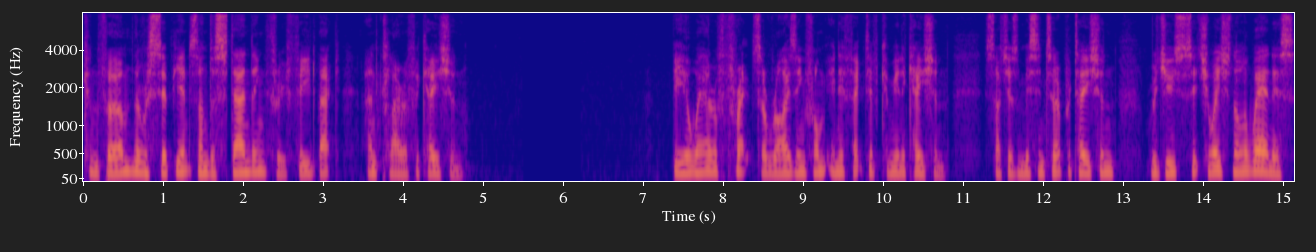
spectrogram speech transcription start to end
Confirm the recipient's understanding through feedback and clarification. Be aware of threats arising from ineffective communication, such as misinterpretation, reduced situational awareness,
